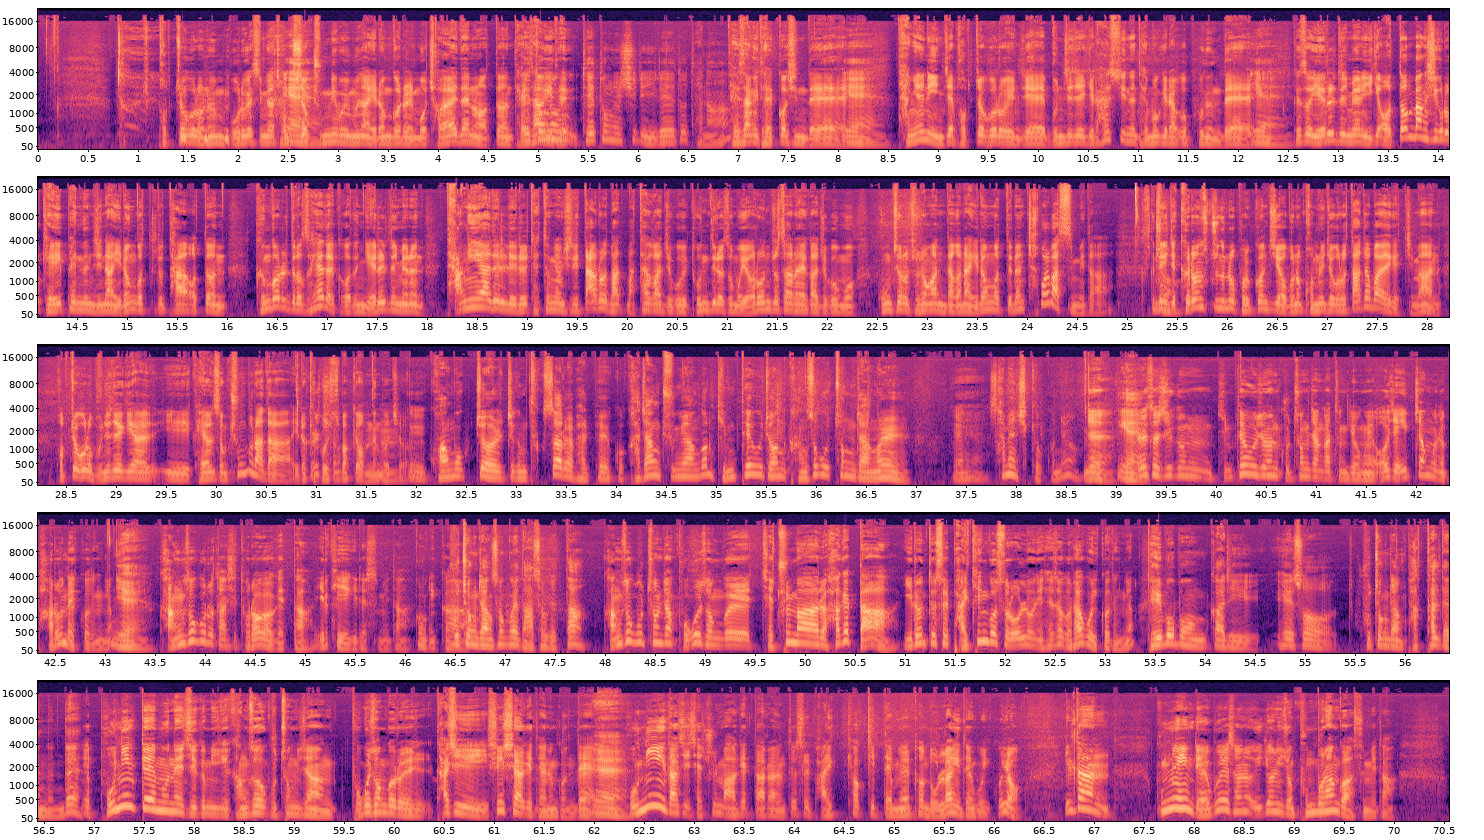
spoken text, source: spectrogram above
법적으로는 모르겠습니다. 정치적 예. 중립 의무나 이런 거를 뭐 져야 되는 어떤 대상이 대통령, 되, 대통령실이 이래도 되나? 대상이 될 것인데 예. 당연히 이제 법적으로 이제 문제 제기를 할 수 있는 대목이라고 보는데 예. 그래서 예를 들면 이게 어떤 방식으로 개입했는지나 이런 것들도 다 어떤 근거를 들어서 해야 될 거거든. 예를 들면은 당이 해야 될 일을 대통령실이 따로 맡- 맡아 가지고 돈 들여서 뭐 여론 조사를 해 가지고 뭐 공천을 조정한다거나 이런 것들은 처벌받습니다. 근데 그쵸. 이제 그런 수준으로 볼 건지 여부는 법리적으로 따져봐야겠지만 법적으로 문제 제기할 이 개연성 충분하다 이렇게 볼 그렇죠. 수밖에 없는 거죠. 이 광복절 지금 특사를 발표했고 가장 중요한 건 김태우 전 강서구청장을 예, 사면시켰군요. 예. 예. 그래서 지금 김태우 전 구청장 같은 경우에 어제 입장문을 바로 냈거든요. 예. 강속으로 다시 돌아가겠다 이렇게 얘기를 했습니다. 그러니까 구청장 선거에 나서겠다. 강서구청장 보궐선거에 재출마를 하겠다 이런 뜻을 밝힌 것으로 언론이 해석을 하고 있거든요. 대법원까지 해서 구청장 박탈됐는데 예, 본인 때문에 지금 이게 강서구청장 보궐선거를 다시 실시하게 되는 건데 예. 본인이 다시 재출마하겠다라는 뜻을 밝혔기 때문에 더 논란이 되고 있고요. 일단 국민의힘 내부에서는 의견이 좀 분분한 것 같습니다.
